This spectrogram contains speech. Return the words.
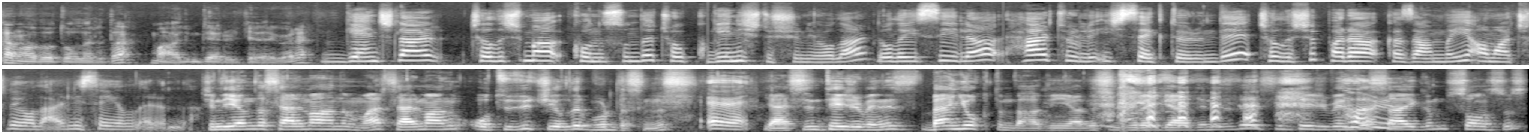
Kanada doları da malum diğer ülkelere göre. Gençler çalışma konusunda çok geniş düşünüyorlar. Dolayısıyla her türlü iş sektöründe çalışıp para kazanmayı amaçlıyorlar lise yıllarında. Şimdi yanımda Selma Hanım var. Selma Hanım 33 yıldır buradasınız. Evet. Yani sizin tecrübeniz, ben yoktum daha dünyada siz buraya geldiğinizde. Sizin tecrübenize saygım sonsuz.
